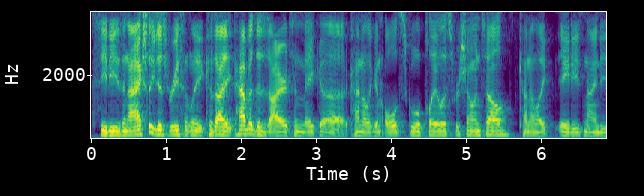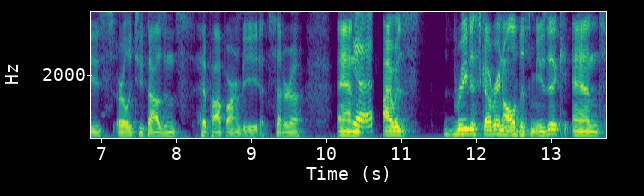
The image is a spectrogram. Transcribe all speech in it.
CDs, and I actually just recently because I have a desire to make a kind of like an old school playlist for show and tell, kind of like 80s, 90s, early 2000s hip hop, R&B, etc. And yeah. I was rediscovering all of this music and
